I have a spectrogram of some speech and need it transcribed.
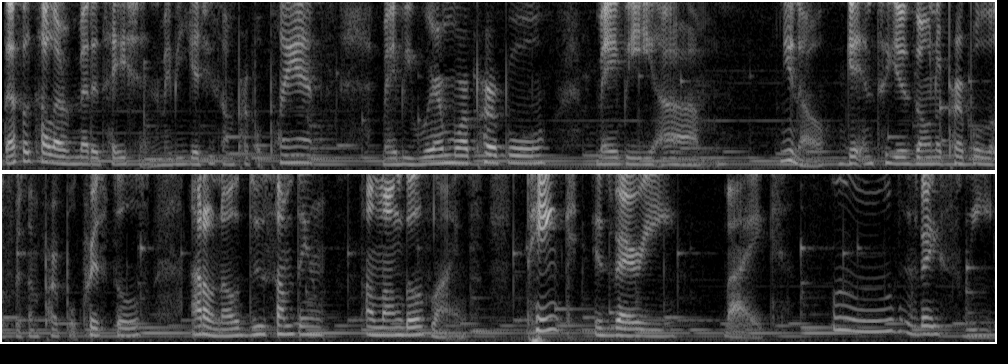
that's a color of meditation. Maybe get you some purple plants maybe wear more purple, maybe um, you know, get into your zone of purple, look for some purple crystals. I don't know, do something along those lines. Pink is very like it's very sweet.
